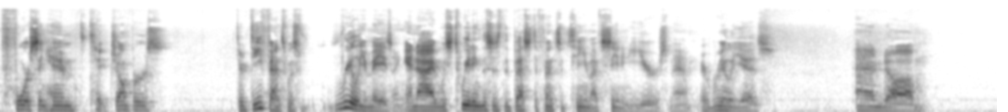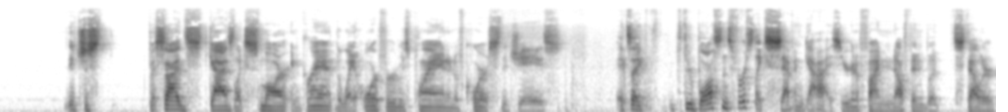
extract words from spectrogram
forcing him to take jumpers. Their defense was really amazing. And I was tweeting, this is the best defensive team I've seen in years, man. It really is. And um, it's just, besides guys like Smart and Grant, the way Horford was playing, and of course the Jays, it's like through Boston's first like seven guys, you're to find nothing but stellar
